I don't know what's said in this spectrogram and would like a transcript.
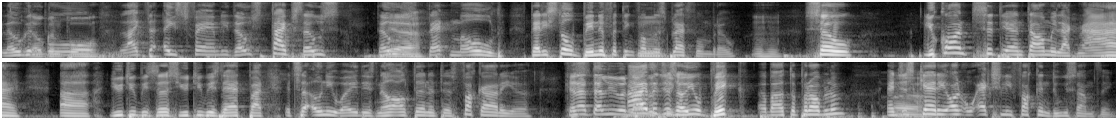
Logan, Logan Paul, Paul. like the Ace family, those types, those those Yeah. that mold that is still benefiting from Mm. this platform, bro. Mhm. So you can't sit here and tell me like, nah, uh, YouTube is this, YouTube is that, but it's the only way. There's no alternatives. Fuck out of here. Can I tell you another Either thing? just are you big about the problem and just Uh. carry on, or actually fucking do something.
